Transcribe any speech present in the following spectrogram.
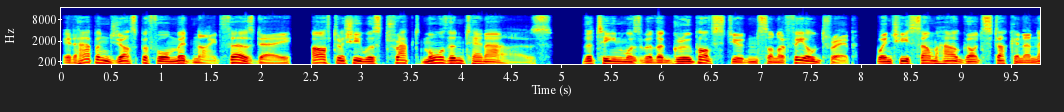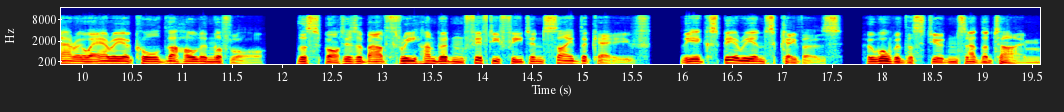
It happened just before midnight Thursday, after she was trapped more than 10 hours. The teen was with a group of students on a field trip when she somehow got stuck in a narrow area called the hole in the floor. The spot is about 350 feet inside the cave. The experienced cavers, who were with the students at the time,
